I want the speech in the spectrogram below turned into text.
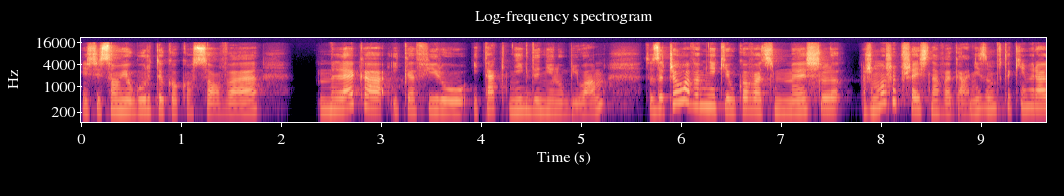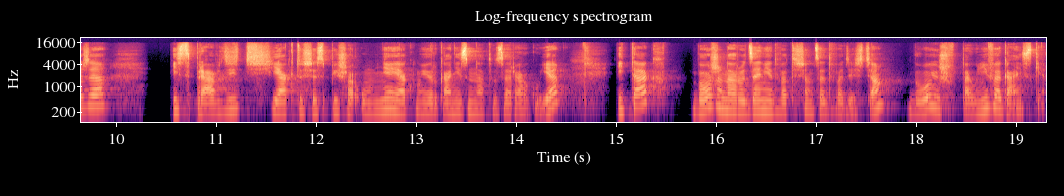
jeśli są jogurty kokosowe, mleka i kefiru i tak nigdy nie lubiłam, to zaczęła we mnie kiełkować myśl, że może przejść na weganizm w takim razie i sprawdzić, jak to się spisze u mnie, jak mój organizm na to zareaguje. I tak Boże Narodzenie 2020 było już w pełni wegańskie.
